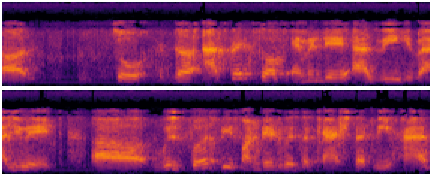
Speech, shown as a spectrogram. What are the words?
Uh, so the aspects of M&A as we evaluate uh, will first be funded with the cash that we have.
